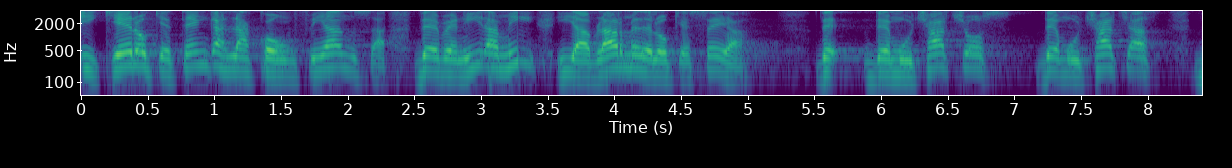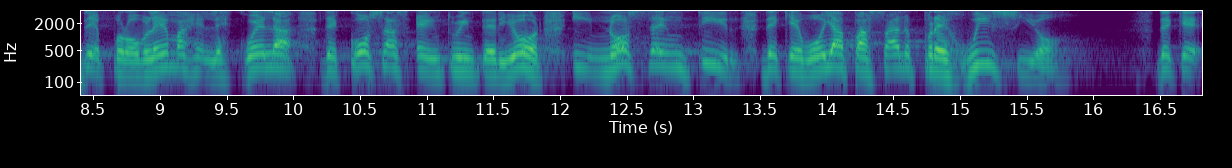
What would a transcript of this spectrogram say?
Y quiero que tengas la confianza de venir a mí y hablarme de lo que sea. De, de muchachos de muchachas, de problemas en la escuela, de cosas en tu interior y no sentir de que voy a pasar prejuicio, de que,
